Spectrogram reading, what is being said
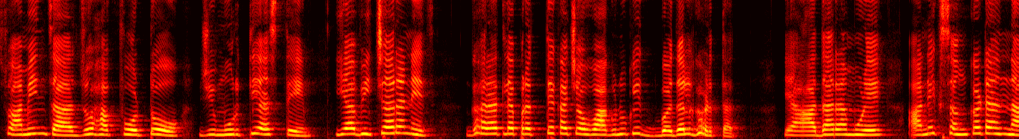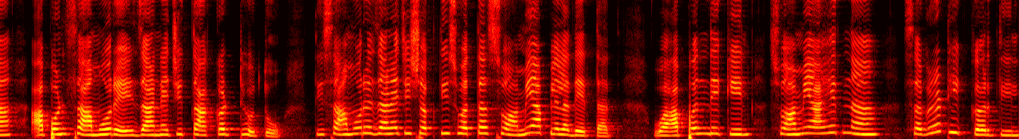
स्वामींचा जो हा फोटो जी मूर्ती असते या विचारानेच घरातल्या प्रत्येकाच्या वागणुकीत बदल घडतात. या आधारामुळे अनेक संकटांना आपण सामोरे जाण्याची ताकद ठेवतो. ती सामोरे जाण्याची शक्ती स्वतः स्वामी आपल्याला देतात व आपण देखील स्वामी आहेत ना सगळं ठीक करतील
